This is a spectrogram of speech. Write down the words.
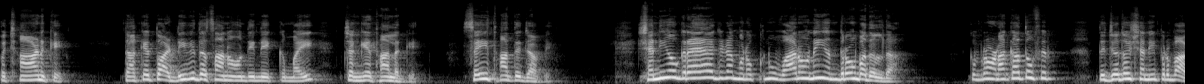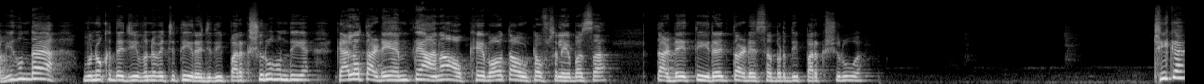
ਪਛਾਣ ਕੇ। ਤਾਂ ਕਿ ਤੁਹਾਡੀ ਵੀ ਦਸਾਂ ਨੌਂ ਦੀ ਨੇਕ ਕਮਾਈ ਚੰਗੇ ਥਾਂ ਲੱਗੇ, ਸਹੀ ਥਾਂ ਤੇ ਜਾਵੇ। ਸ਼ਨੀ ਉਹ ਗ੍ਰਹਿ ਹੈ ਜਿਹੜਾ ਮਨੁੱਖ ਨੂੰ ਬਾਹਰੋਂ ਨਹੀਂ, ਅੰਦਰੋਂ ਬਦਲਦਾ। ਘਬਰਾਉਣਾ ਕਾਹਤੋਂ ਫਿਰ? ਤੇ ਜਦੋਂ ਸ਼ਨੀ ਪ੍ਰਭਾਵੀ ਹੁੰਦਾ ਆ, ਮਨੁੱਖ ਦੇ ਜੀਵਨ ਵਿੱਚ ਧੀਰਜ ਦੀ ਪਰਖ ਸ਼ੁਰੂ ਹੁੰਦੀ ਹੈ। ਕਹਿ ਲਓ ਤੁਹਾਡੇ ਇਮਤਿਹਾਨ ਆ, ਔਖੇ ਬਹੁਤ ਆਊਟ ਆਫ ਸਿਲੇਬਸ ਆ। ਤੁਹਾਡੇ ਧੀਰਜ, ਤੁਹਾਡੇ ਸਬਰ ਦੀ ਪਰਖ ਸ਼ੁਰੂ ਆ। ਠੀਕ ਹੈ?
